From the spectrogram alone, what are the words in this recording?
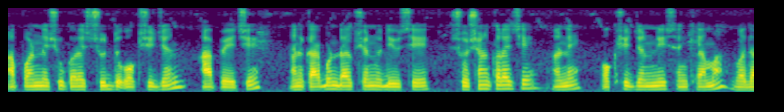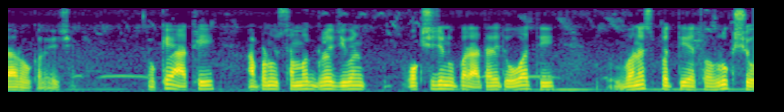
આપણને શું કરે? શુદ્ધ ઓક્સિજન આપે છે અને કાર્બન ડાયોક્સાઇડનું દિવસે શોષણ કરે છે અને ઓક્સિજનની સંખ્યામાં વધારો કરે છે. ઓકે, આથી આપણું સમગ્ર જીવન ઓક્સિજન ઉપર આધારિત હોવાથી વનસ્પતિ અથવા વૃક્ષો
